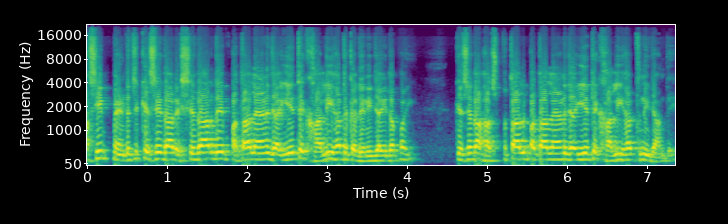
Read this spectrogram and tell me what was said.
ਅਸੀਂ ਪਿੰਡ 'ਚ ਕਿਸੇ ਦਾ ਰਿਸ਼ਤੇਦਾਰ ਦੇ ਪਤਾ ਲੈਣ ਜਾਈਏ ਤੇ ਖਾਲੀ ਹੱਥ ਕਦੇ ਨਹੀਂ ਜਾਈਦਾ ਭਾਈ। ਕਿਸੇ ਦਾ ਹਸਪਤਾਲ ਪਤਾ ਲੈਣ ਜਾਈਏ ਤੇ ਖਾਲੀ ਹੱਥ ਨਹੀਂ ਜਾਂਦੇ।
